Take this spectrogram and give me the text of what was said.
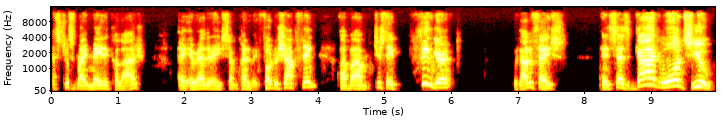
that's just my made a collage a, a, rather a some kind of a photoshop thing of um, just a finger without a face and it says god wants you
